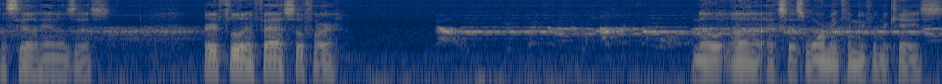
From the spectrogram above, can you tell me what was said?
Let's see how it handles this. Very fluid and fast so far. No uh, excess warming coming from the case.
